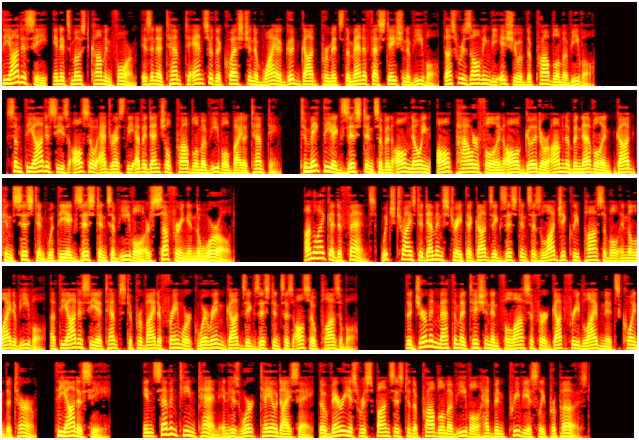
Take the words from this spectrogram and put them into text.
Theodicy, in its most common form, is an attempt to answer the question of why a good God permits the manifestation of evil, thus resolving the issue of the problem of evil. Some theodicies also address the evidential problem of evil by attempting to make the existence of an all-knowing, all-powerful and all-good or omnibenevolent God consistent with the existence of evil or suffering in the world." Unlike a defense, which tries to demonstrate that God's existence is logically possible in the light of evil, a theodicy attempts to provide a framework wherein God's existence is also plausible. The German mathematician and philosopher Gottfried Leibniz coined the term, theodicy, in 1710 in his work Théodicée, though various responses to the problem of evil had been previously proposed.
